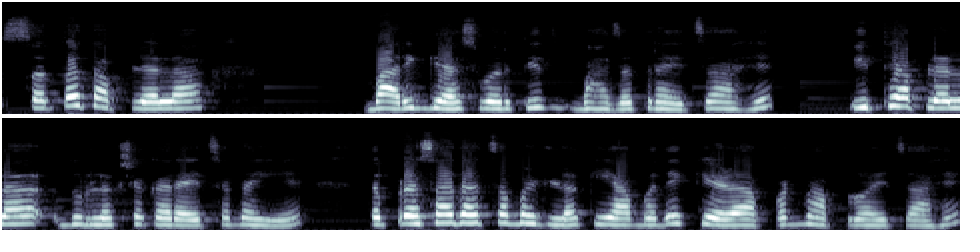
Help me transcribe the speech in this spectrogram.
सतत आपल्याला बारीक गॅसवरतीच भाजत राहायचं आहे. इथे आपल्याला दुर्लक्ष करायचं नाहीये. तर प्रसादाचं म्हटलं की यामध्ये केळं आपण वापरायचं आहे.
